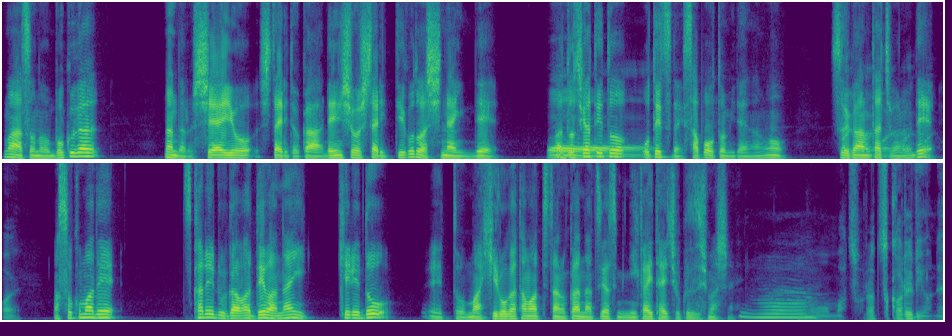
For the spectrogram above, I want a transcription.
まあその僕がなんだろう試合をしたりとか練習をしたりっていうことはしないんで、まあ、どっちかというとお手伝いサポートみたいなのをする側の立場なので、そこまで疲れる側ではないけれど、えっとまあ、疲労が溜まってたのか夏休み2回体調崩しましたね。まあそれは疲れるよね。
